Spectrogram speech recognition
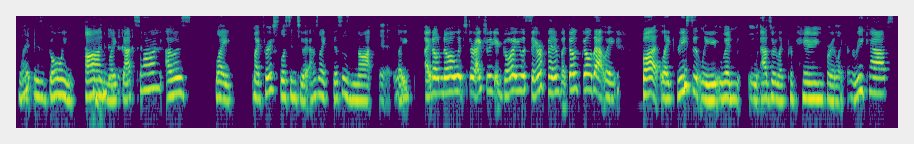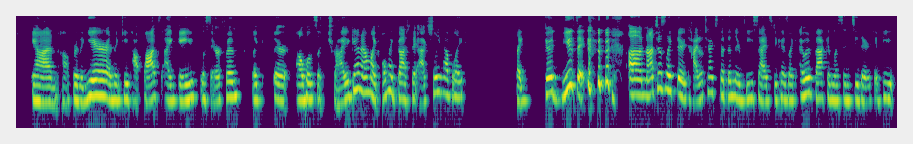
what is going on? Like that song i was like my first listen to it i was like this is not it. Like i don't know which direction you're going with Sserafim but don't go that way but like recently when as we're like preparing for like our recaps and uh, for the year and then k-pop bots i gave Le Sserafim like their albums a try again. And i'm like oh my gosh they actually have like like good music. Um not just like their title tracks but then their b-sides because like i went back and listened to their debut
